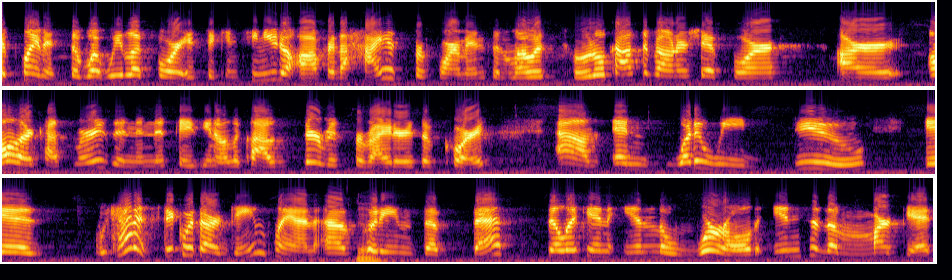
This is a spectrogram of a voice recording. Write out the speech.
deployments. So what we look for is to continue to offer the highest performance and lowest total cost of ownership for our all our customers, and in this case, you know, the cloud service providers, of course. Um, and what do we do is we kind of stick with our game plan of yeah. putting the best silicon in the world into the market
